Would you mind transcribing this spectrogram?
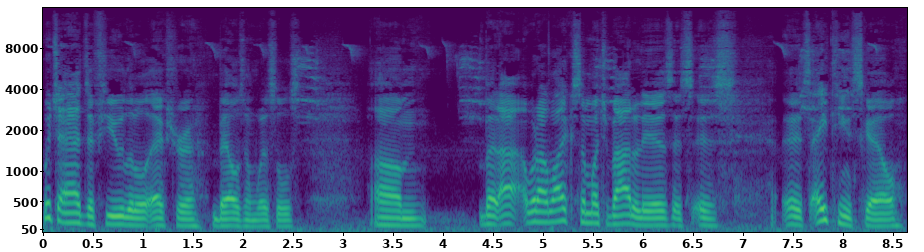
which adds a few little extra bells and whistles. Um, but I, what I like so much about it is it's, it's, it's 18 scale,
